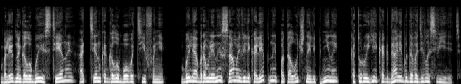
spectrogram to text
Бледно-голубые стены оттенка голубого Тиффани были обрамлены самой великолепной потолочной лепниной, которую ей когда-либо доводилось видеть.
